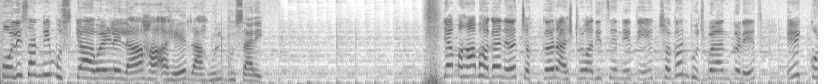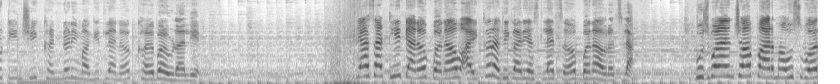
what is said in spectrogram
पोलिसांनी मुसक्या आवळलेला हा आहे राहुल भुसारे. या महाभागानं चक्क राष्ट्रवादीचे नेते छगन भुजबळांकडेच एक कोटींची खंडणी मागितल्यानं खळबळ उडाली त्यासाठी त्यानं बनाव आयकर अधिकारी असल्याचं बनाव रचला. भुजबळांच्या फार्म हाऊसवर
